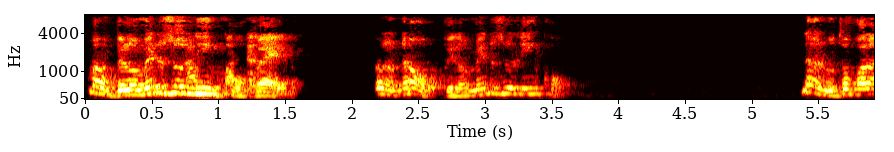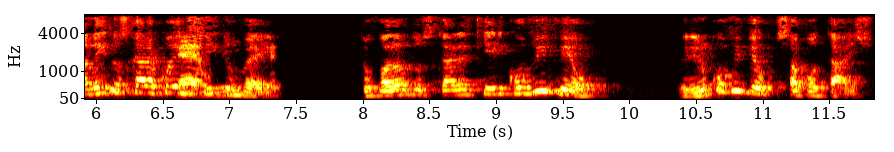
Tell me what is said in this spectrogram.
Mano, pelo menos o Ah, Lincoln, velho. Mano, não, pelo menos o Lincoln. Não, não tô falando nem dos caras É, conhecidos, Lincoln, velho. Tô falando dos caras que ele conviveu. Ele não conviveu com sabotagem.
